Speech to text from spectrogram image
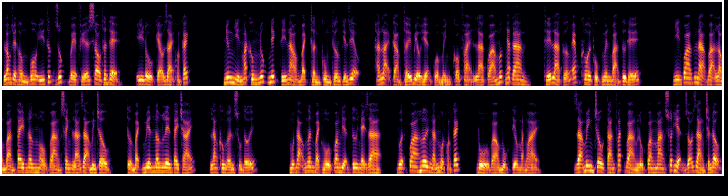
Long Duyệt Hồng vô ý thức rút về phía sau thân thể, ý đồ kéo dài khoảng cách. Nhưng nhìn mắt không nhúc nhích tí nào bạch thần cùng thương kiến diệu, hắn lại cảm thấy biểu hiện của mình có phải là quá mức nhát gan, thế là cưỡng ép khôi phục nguyên bản tư thế. Nhìn qua nạ vạ lòng bàn tay nâng màu vàng xanh lá dạ Minh Châu, tưởng bạch miên nâng lên tay trái, lăng không ấn xuống tới. Một đạo ngân bạch hồ quang điện tư nhảy ra, vượt qua hơi ngắn một khoảng cách, bổ vào mục tiêu mặt ngoài. Dạ Minh Châu tán phát vàng lục quang mang xuất hiện rõ ràng chấn động,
